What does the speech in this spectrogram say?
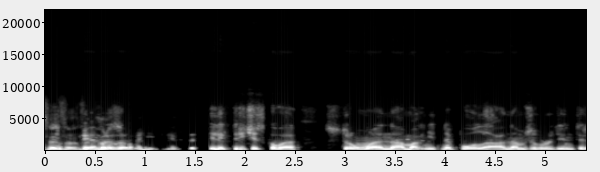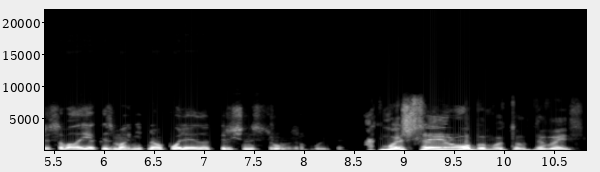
Це зрозуміло? электрического струма на магнитное поле, а нам же вроде интересовало, як із магнітного поля електричний струм зробити. Так ми ж це і робимо тут, дивись.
